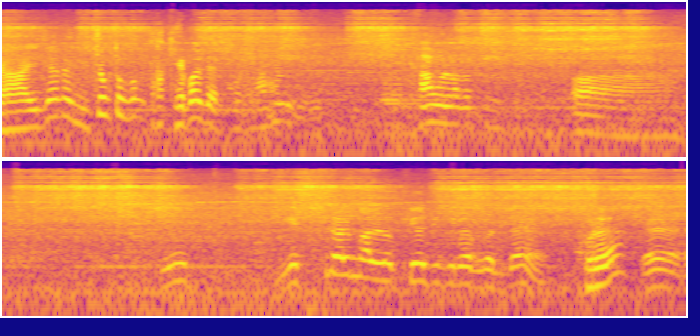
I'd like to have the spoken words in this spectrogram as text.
야 이제는 이쪽도 그럼 다 개발됐구나 다 올라갔어. 아 이게, 이게 7월 말로 비워주기로 한 건데, 그래? 예.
